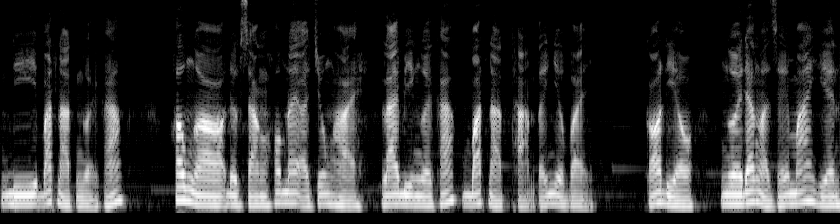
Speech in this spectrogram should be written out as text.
đi bắt nạt người khác. Không ngờ được rằng hôm nay ở Trung Hải lại bị người khác bắt nạt thảm tới như vậy. Có điều, người đang ở dưới mái hiên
